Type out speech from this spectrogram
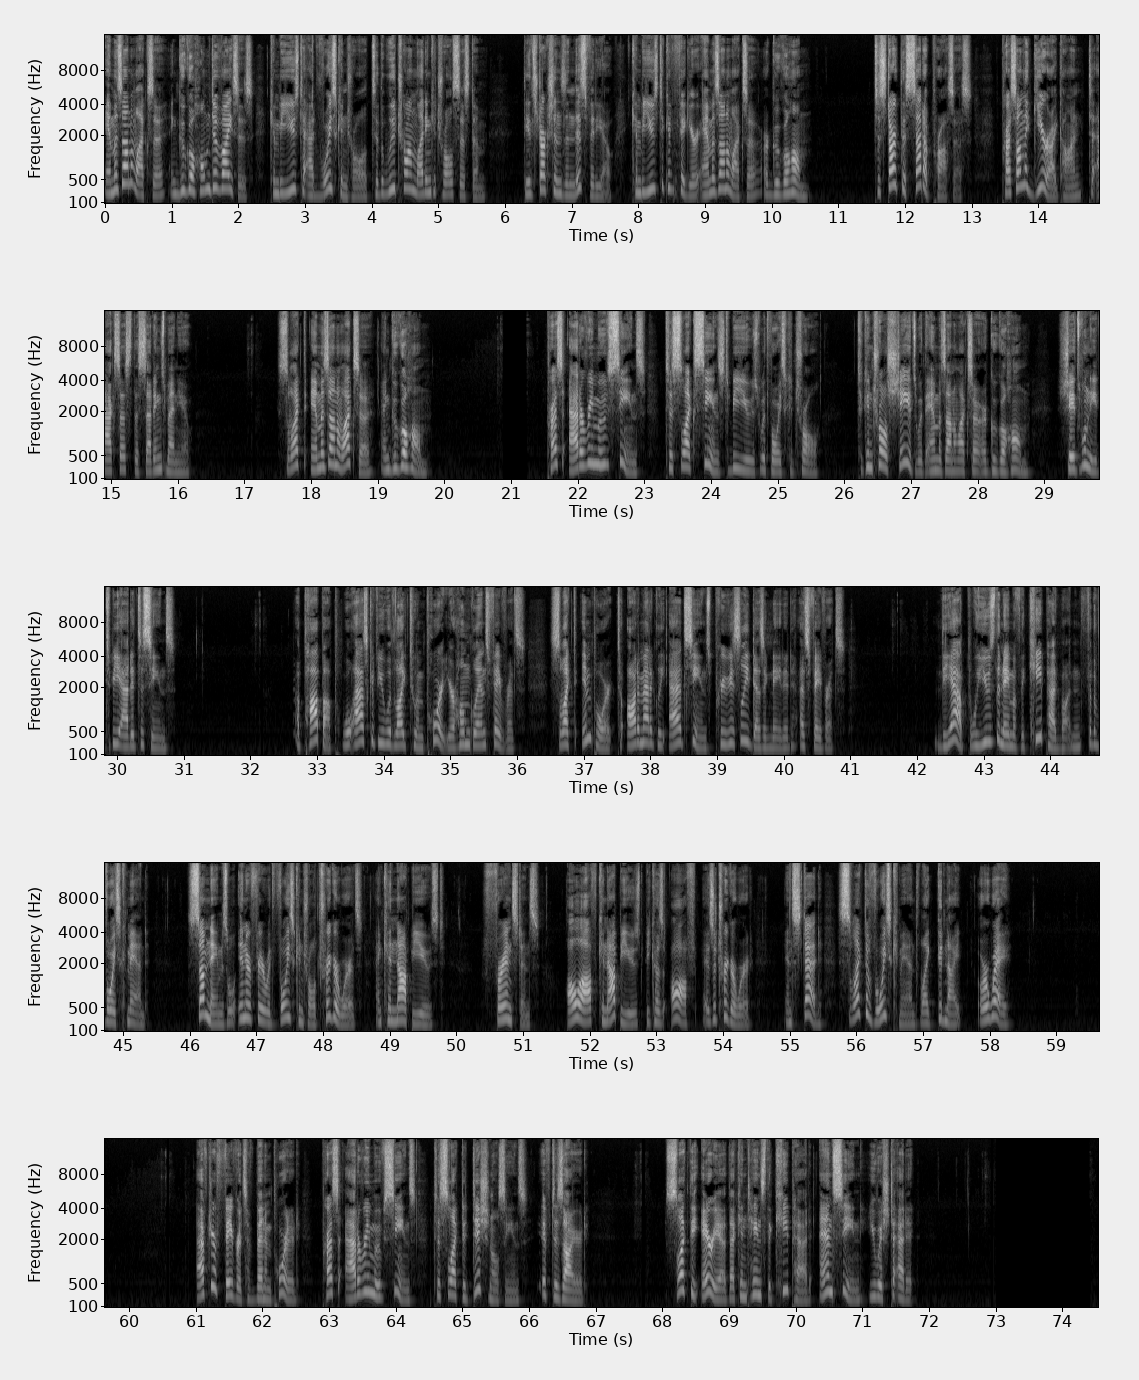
Amazon Alexa and Google Home devices can be used to add voice control to the Lutron lighting control system. The instructions in this video can be used to configure Amazon Alexa or Google Home. To start the setup process, press on the gear icon to access the settings menu. Select Amazon Alexa and Google Home. Press Add or Remove Scenes to select scenes to be used with voice control. To control shades with Amazon Alexa or Google Home, Shades will need to be added to scenes. A pop-up will ask if you would like to import your home HomeGlance favorites. Select Import to automatically add scenes previously designated as favorites. The app will use the name of the keypad button for the voice command. Some names will interfere with voice control trigger words and cannot be used. For instance, all off cannot be used because off is a trigger word. Instead, select a voice command like goodnight or away. After favorites have been imported, press Add or Remove Scenes to select additional scenes if desired. Select the area that contains the keypad and scene you wish to edit.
